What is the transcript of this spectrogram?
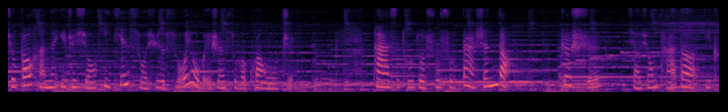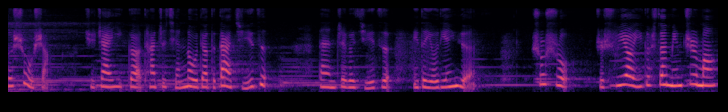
就包含了一只熊一天所需的所有维生素和矿物质。帕斯图佐叔叔大声道。这时，小熊爬到一棵树上，去摘一个他之前漏掉的大橘子，但这个橘子离得有点远。叔叔，只需要一个三明治吗？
